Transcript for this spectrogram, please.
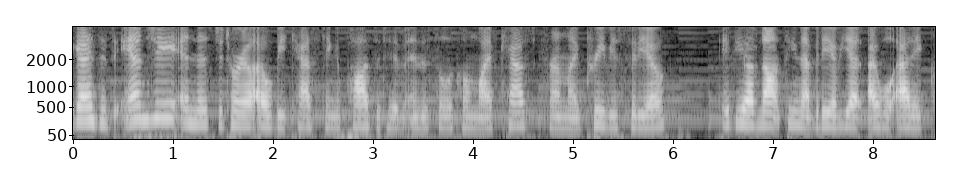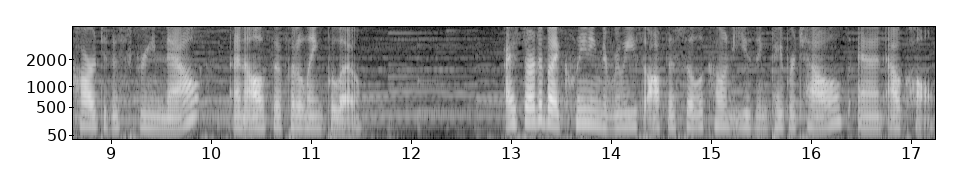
guys, it's Angie. In this tutorial I will be casting a positive in the silicone life cast from my previous video. If you have not seen that video yet, I will add a card to the screen now and also put a link below. I started by cleaning the release off the silicone using paper towels and alcohol.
